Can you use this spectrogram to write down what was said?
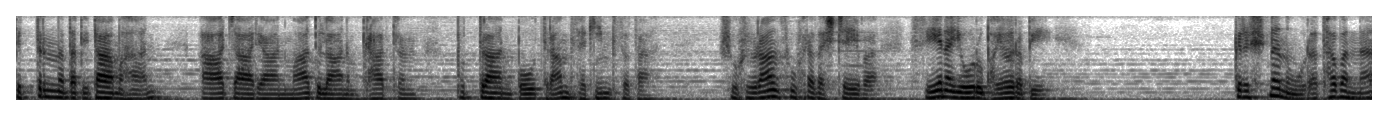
ಪಿತೃನ್ನತ ಪಿತಾಮಹಾನ್ ಆಚಾರ್ಯಾನ್ ಮಾತುಲಾನ್ ಭ್ರಾತೃನ್ ಪುತ್ರಾನ್ ಪೌತ್ರಾಂ ಸಖೀಂಸತ ಶುಶ್ರುರಾನ್ ಸುಹೃದಶ್ಚೈವ ಸೇನಯೋರು ಭಯೋರಪಿ. ಕೃಷ್ಣನು ರಥವನ್ನು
